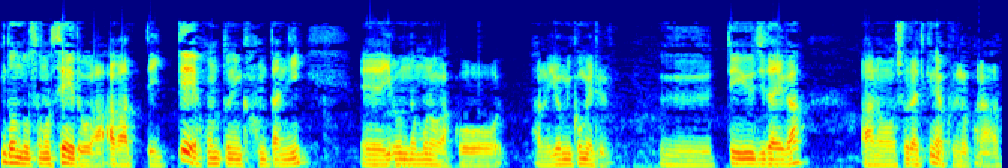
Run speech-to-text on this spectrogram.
どんどんその精度が上がっていって、本当に簡単に、えーいろんなものがこう、あの、読み込める、うっていう時代が、あの、将来的には来るのかなっ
